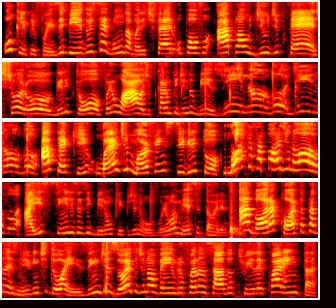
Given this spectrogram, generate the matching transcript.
O clipe foi exibido e, segundo a Vanity Fair, o povo aplaudiu de pé, chorou, gritou, foi o auge, ficaram pedindo bis. De novo, de novo. Até que o Ed Murphy em si gritou: Mostra essa porra de novo. Aí sim eles exibiram o clipe de novo. Eu amei essa história. Agora corta pra 2022. Em 18 de novembro foi lançado o Thriller 40,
